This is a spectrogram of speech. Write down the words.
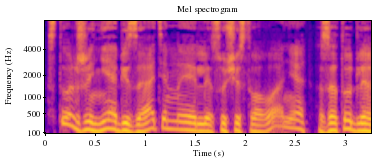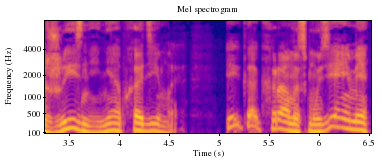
столь же необязательные для существования, зато для жизни необходимые. И как храмы с музеями,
